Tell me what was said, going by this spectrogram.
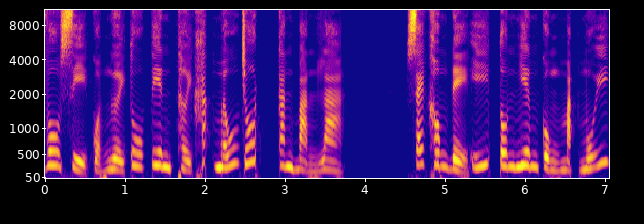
vô sỉ của người tu tiên thời khắc mấu chốt, căn bản là sẽ không để ý tôn nghiêm cùng mặt mũi.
